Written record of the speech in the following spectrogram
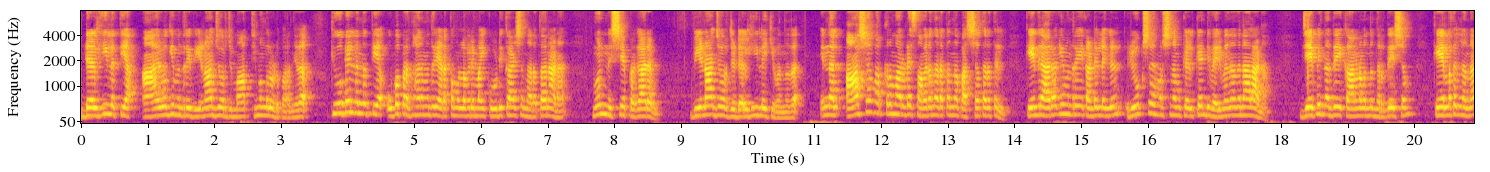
ഡൽഹിയിലെത്തിയ ആരോഗ്യമന്ത്രി വീണ ജോർജ് മാധ്യമങ്ങളോട് പറഞ്ഞത്. ക്യൂബയിൽ നിന്നെത്തിയ ഉപപ്രധാനമന്ത്രി അടക്കമുള്ളവരുമായി കൂടിക്കാഴ്ച നടത്താനാണ് മുൻ നിശ്ചയപ്രകാരം വീണ ജോർജ് ഡൽഹിയിലേക്ക് വന്നത്. എന്നാൽ ആശാ വർക്കർമാരുടെ സമരം നടക്കുന്ന പശ്ചാത്തലത്തിൽ കേന്ദ്ര ആരോഗ്യമന്ത്രിയെ കണ്ടില്ലെങ്കിൽ രൂക്ഷ വിമർശനം കേൾക്കേണ്ടി വരുമെന്നതിനാലാണ് ജെ പി നദ്ദയെ കാണണമെന്ന നിർദ്ദേശം കേരളത്തിൽ നിന്ന്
